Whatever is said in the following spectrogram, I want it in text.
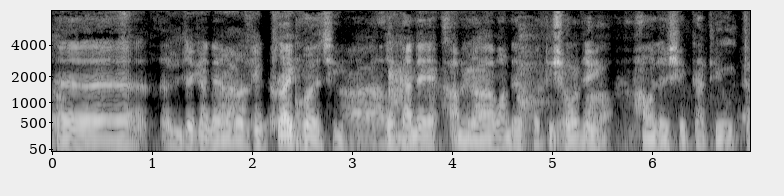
আহ, যেখানে আমরা ডিপ্রাইভ হয়েছি সেখানে আমরা আমাদের অতি সহজেই আমাদের শিক্ষার্থী উঠতে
